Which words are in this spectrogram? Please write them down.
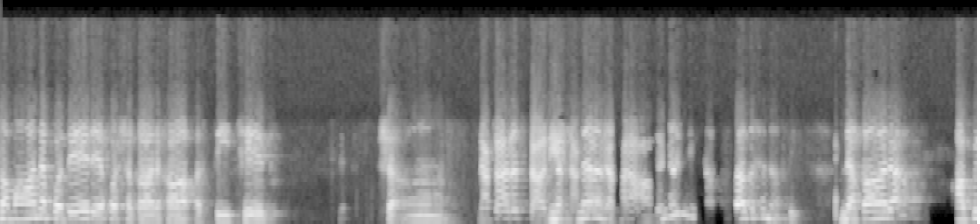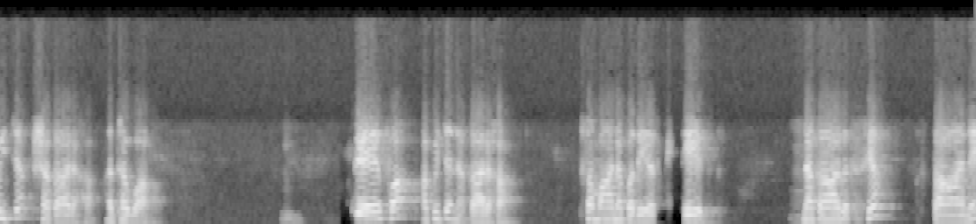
समानपदे रेफशकारः अस्ति चेत् नकारस्थाने नकारः नास्ति। नकार अपि च शकारः अथवा रेफ अपि च नकारः समानपदे अस्ति चेत् नकारस्य स्थाने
